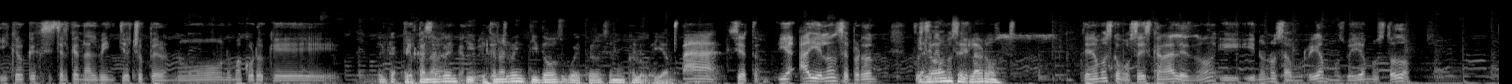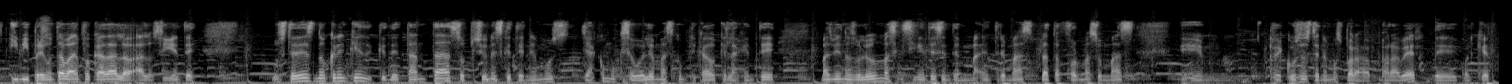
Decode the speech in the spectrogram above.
y creo que existía el canal 28, pero no, no me acuerdo qué. El, canal, 22, güey, pero ese nunca lo veíamos. Ah, cierto. Y, ah, el 11, perdón. Pues el 11, claro. Teníamos como seis canales, ¿no? Y, y, no nos aburríamos, veíamos todo. Y mi pregunta va enfocada a lo, a lo siguiente. ¿Ustedes no creen que, de tantas opciones que tenemos ya como que se vuelve más complicado que la gente, más bien nos volvemos más exigentes entre, más plataformas o más em, recursos tenemos para, para, ver de cualquier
